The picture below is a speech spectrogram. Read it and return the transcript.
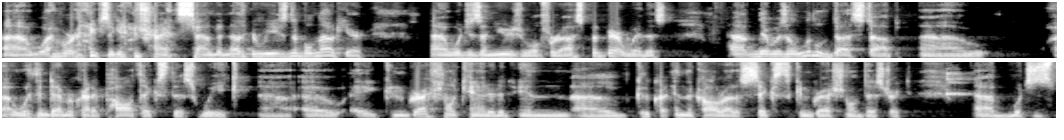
uh, we're actually going to try and sound another reasonable note here uh, which is unusual for us, but bear with us. Uh, there was a little dust up uh, uh within Democratic politics this week. Uh, a, a, congressional candidate in uh, in the Colorado Sixth Congressional District, which is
